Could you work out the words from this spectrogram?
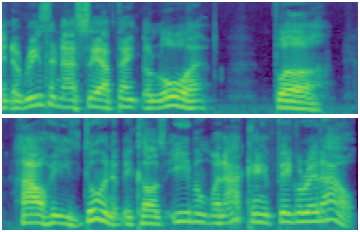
And the reason I say I thank the Lord for how He's doing it, because even when I can't figure it out,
